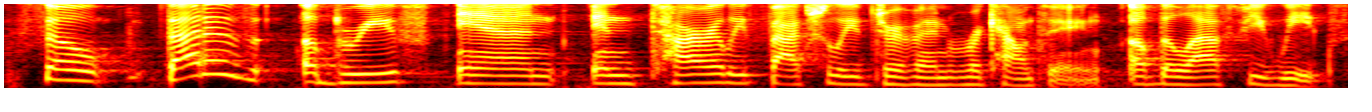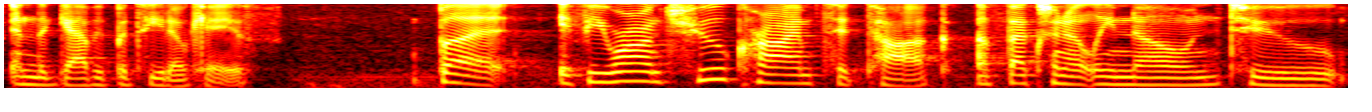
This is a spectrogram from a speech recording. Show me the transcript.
So, that is a brief and entirely factually driven recounting of the last few weeks in the Gabby Petito case. But if you are on true crime TikTok, affectionately known to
